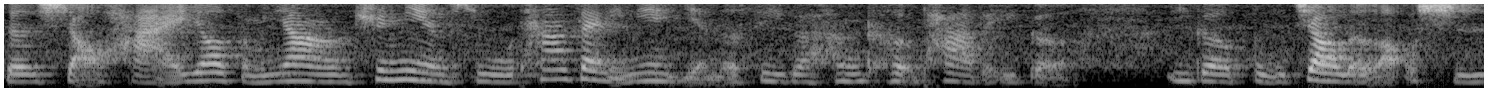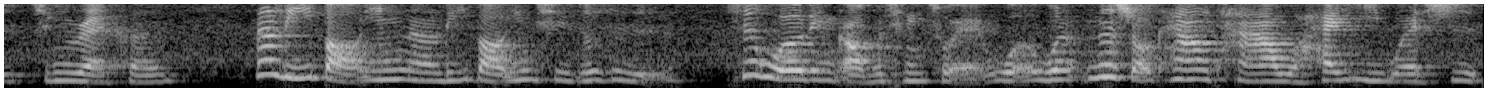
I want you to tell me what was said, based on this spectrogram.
的小孩要怎么样去念书。他在里面演的是一个很可怕的一个一个补教的老师金瑞亨。那李宝英呢？李宝英其实就是。其实我有点搞不清楚诶，我我那时候看到她，我还以为是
